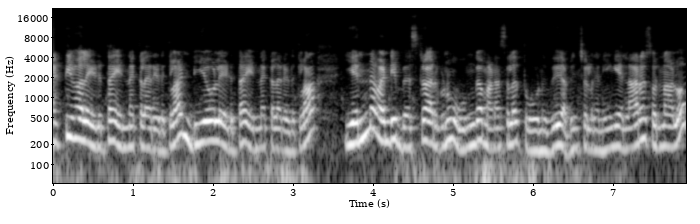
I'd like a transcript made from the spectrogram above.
ஆக்டிவாவில் எடுத்தால் என்ன கலர் எடுக்கலாம்? டியோவில் எடுத்தால் என்ன கலர் எடுக்கலாம்? என்ன வண்டி பெஸ்ட்டாக இருக்கணும் உங்கள் மனசில் தோணுது அப்படின்னு சொல்லுங்கள் நீங்கள் எல்லாரும் சொன்னாலும்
